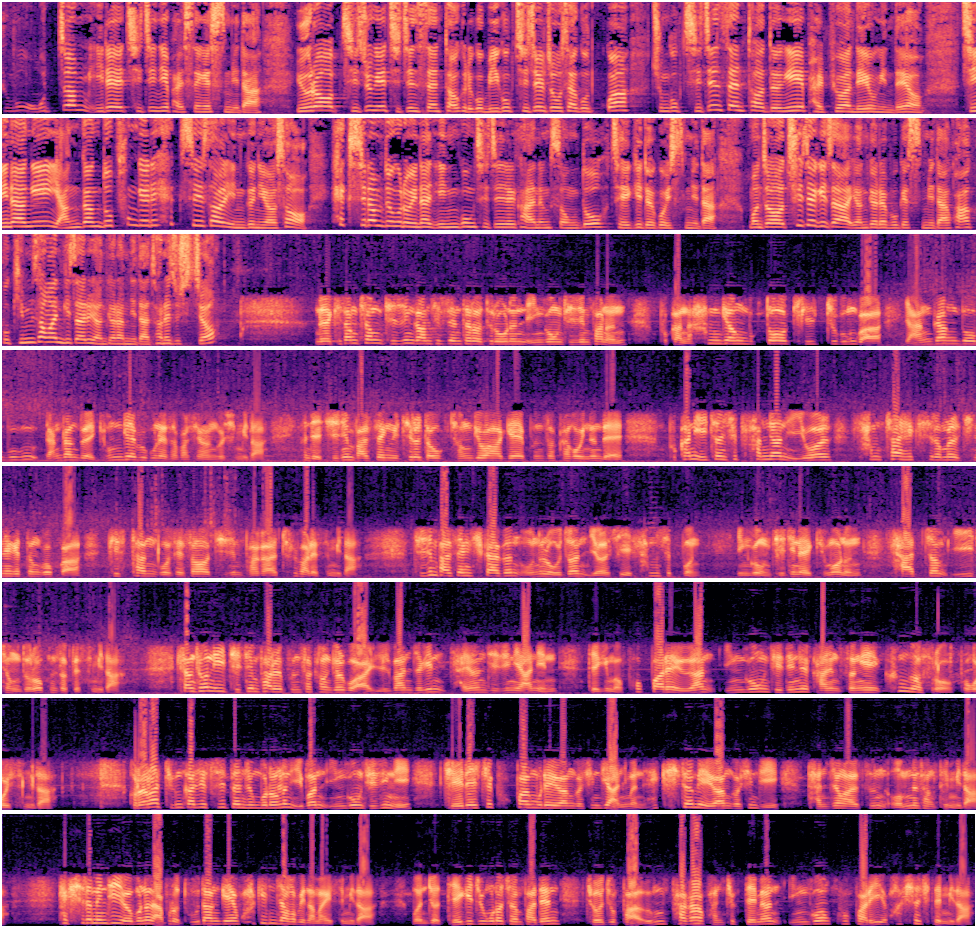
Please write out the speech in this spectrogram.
규모 5.1의 지진이 발생했습니다. 유럽 지중해 지진센터 그리고 미국 지질조사국과 중국 지진센터 등이 발표한 내용인데요. 진앙이 양강도 풍계리 핵시설 인근이어서 핵실험 등으로 인한 인공지진일 가능성도 제기되고 있습니다. 먼저 취재 기자 연결해 보겠습니다. 과학부 김성환 기자를 연결합니다. 전해 주시죠. 네, 기상청 지진감시센터로 들어오는 인공 지진파는 북한 함경북도 길주군과 양강도 부, 양강도의 경계 부근에서 발생한 것입니다. 현재 지진 발생 위치를 더욱 정교하게 분석하고 있는데 북한이 2013년 2월 3차 핵실험을 진행했던 곳과 비슷한 곳에서 지진파가 출발했습니다. 지진 발생 시각은 오늘 오전 10시 30분, 인공 지진의 규모는 4.2 정도로 분석됐습니다. 기상청은 이 지진파를 분석한 결과 일반적인 자연 지진이 아닌 대규모 폭발에 의한 인공 지진일 가능성이 큰 것으로 보고 있습니다. 그러나 지금까지 수집된 정보로는 이번 인공 지진이 재래식 폭발물에 의한 것인지 아니면 핵실험에 의한 것인지 단정할 수는 없는 상태입니다. 핵실험인지 여부는 앞으로 두 단계의 확인 작업이 남아 있습니다. 먼저 대기 중으로 전파된 저주파, 음파가 관측되면 인공 폭발이 확실시 됩니다.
